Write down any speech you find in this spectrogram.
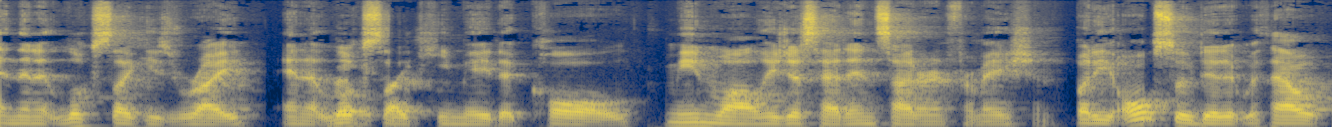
And then it looks like he's right. And it looks like he made a call. Meanwhile, he just had insider information. But he also did it without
